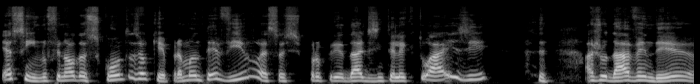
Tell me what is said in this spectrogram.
é assim, no final das contas é o quê? Para manter vivo essas propriedades intelectuais e ajudar a vender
